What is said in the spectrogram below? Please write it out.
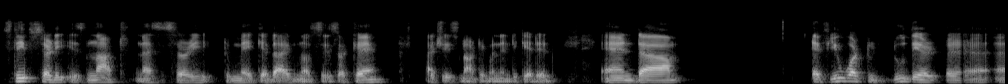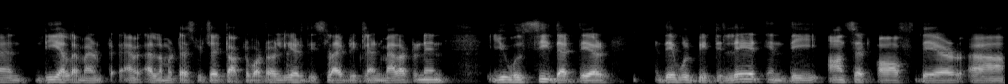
Sleep study is not necessary to make a diagnosis, okay? Actually, it's not even indicated. And um, if you were to do their uh, and DLMO uh, element test, which I talked about earlier, this library gland melatonin, you will see that they're they will be delayed in the onset of their uh,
